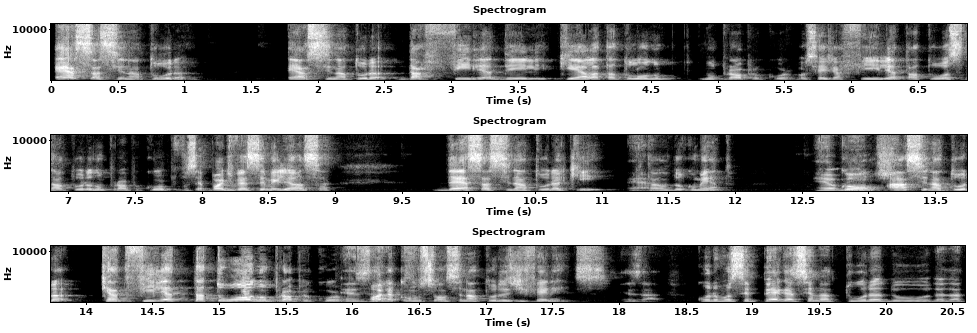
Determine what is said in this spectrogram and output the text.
Essa assinatura é a assinatura da filha dele, que ela tatuou no, no próprio corpo. Ou seja, a filha tatuou a assinatura no próprio corpo. Você pode ver a semelhança dessa assinatura aqui, é. que está no documento, Realmente. com a assinatura que a filha tatuou no próprio corpo. Exato. Olha como são assinaturas diferentes. Exato. Quando você pega a assinatura do, da, da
